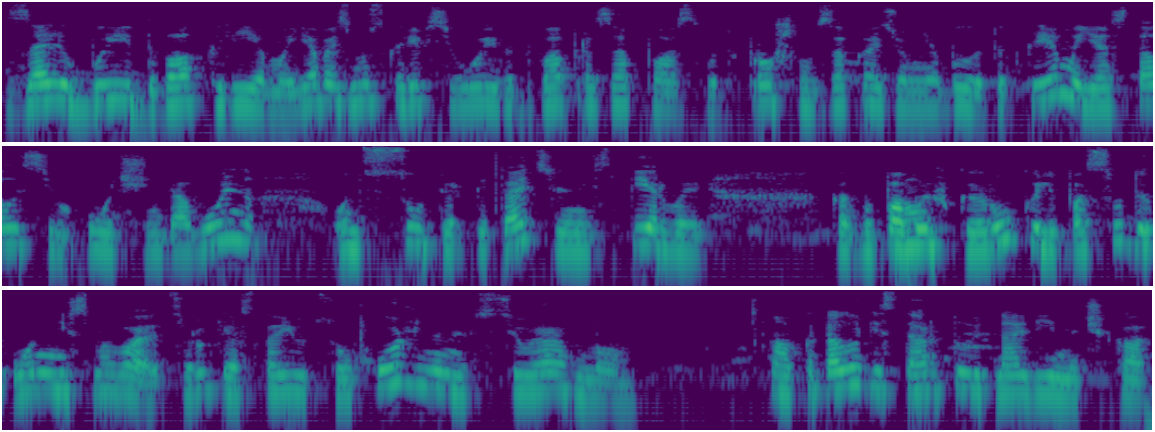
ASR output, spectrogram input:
за любые два крема. Я возьму, скорее всего, их два про запас. Вот в прошлом заказе у меня был этот крем, и я осталась им очень довольна. Он супер питательный. С первой как бы помывкой рук или посуды он не смывается. Руки остаются ухоженными все равно. А в каталоге стартует новиночка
